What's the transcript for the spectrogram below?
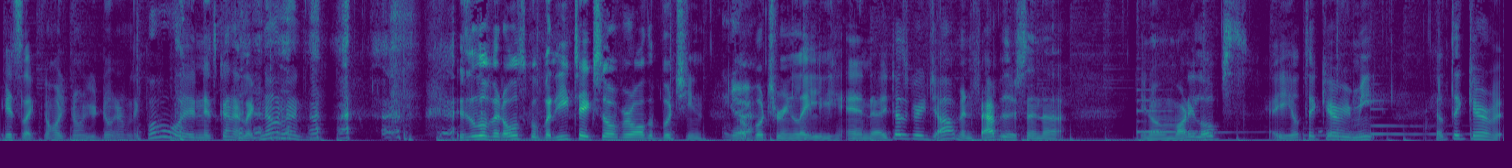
it's like, oh, you know you're doing. I'm like, whoa, and it's kind of like, no, no. no. it's a little bit old school, but he takes over all the butchering, Yeah. uh, butchering lately, and uh, he does a great job and fabulous. And uh, you know, Marty Lopes, hey, he'll take care of your meat. He'll take care of it.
